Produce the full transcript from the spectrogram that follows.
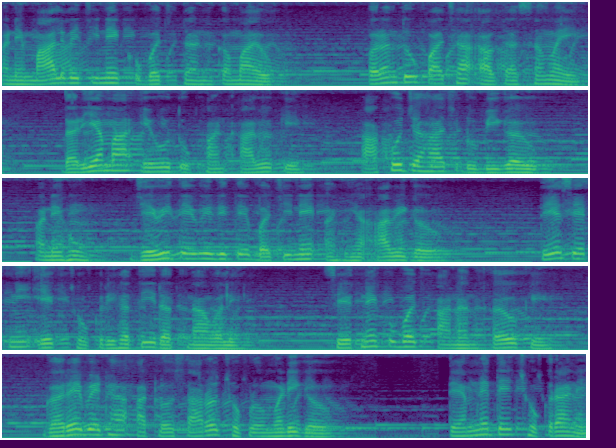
અને માલ વેચીને ખૂબ જ ધન કમાયો. પરંતુ પાછા આવતા સમયે દરિયામાં એવું તુફાન આવ્યું કે આખું જહાજ ડૂબી ગયું અને હું જેવી તેવી રીતે બચીને અહીંયા આવી ગયો. તે શેઠની એક છોકરી હતી રત્નાવલી. શેઠને ખૂબ જ આનંદ થયો કે ઘરે બેઠા આટલો સારો છોકરો મળી ગયો. તેમને તે છોકરાને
